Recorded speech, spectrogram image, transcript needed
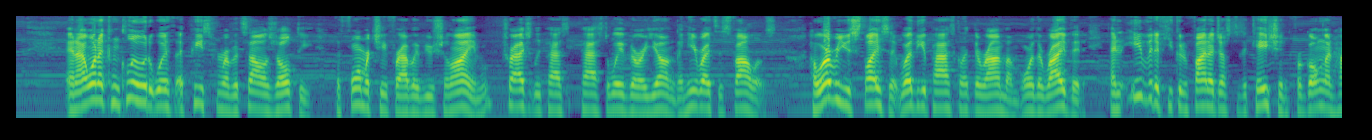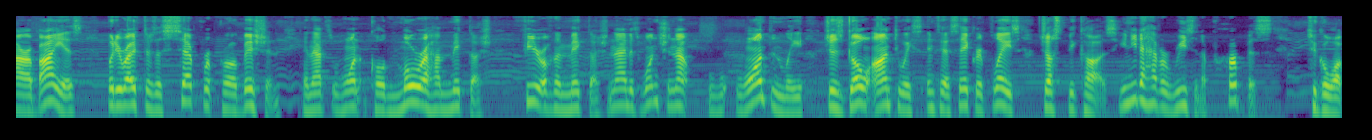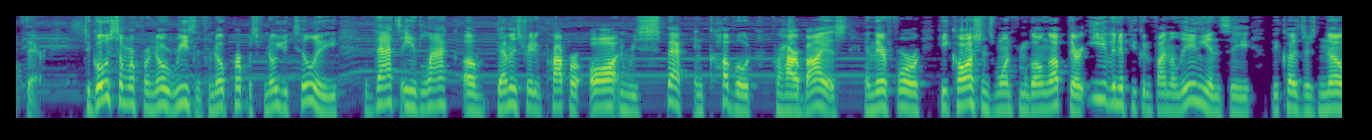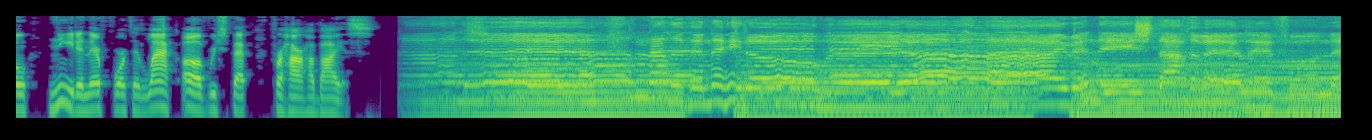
And I want to conclude with a piece from Rabbi Tzal Zolti, the former chief rabbi of Yerushalayim, who tragically passed, passed away very young, and he writes as follows. However you slice it, whether you pass like the Rambam or the Raavad, and even if you can find a justification for going on Har Habayis, but he writes there's a separate prohibition, and that's one called Mora HaMikdash, fear of the Mikdash, and that is one should not wantonly just go onto a, into a sacred place just because. You need to have a reason, a purpose to go up there to go somewhere for no reason, for no purpose, for no utility, that's a lack of demonstrating proper awe and respect and kavod for Har Habayis, and therefore he cautions one from going up there, even if you can find a leniency, because there's no need, and therefore it's a lack of respect for Har Habayis. שטאַ געלעפן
